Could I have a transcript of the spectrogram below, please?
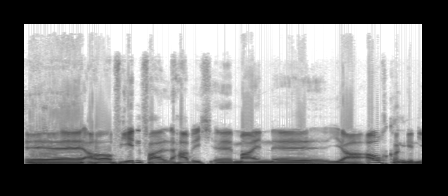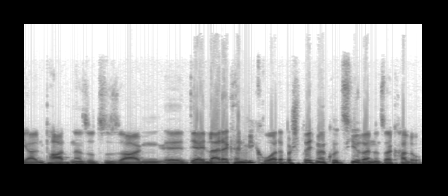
Äh, aber auf jeden Fall habe ich äh, meinen, äh, ja, auch kongenialen Partner sozusagen, äh, der leider kein Mikro hat, aber sprich mal kurz hier rein und sag Hallo.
